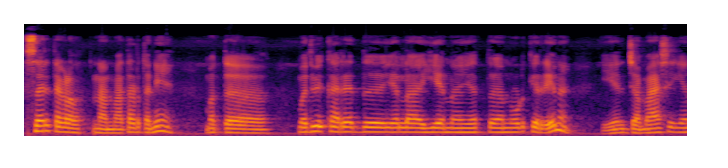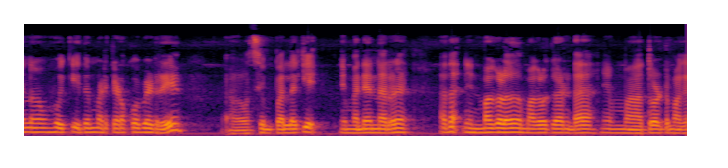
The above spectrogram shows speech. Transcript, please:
ಸರಿ ತಗೊಳವ, ನಾನು ಮಾತಾಡ್ತೀನಿ. ಮತ್ತು, ಮದ್ವೆ ಕಾರ್ಯದ್ದು ಎಲ್ಲ ಏನು ಎತ್ತ ನೋಡ್ಕಿರಿ ಏನು? ಏನು ಜಮಾಸಿಗೆ ಏನು ಹೋಗಿ ಇದನ್ನು ಮಾಡ್ಕೊಳ್ಕೋಬೇಡ್ರಿ ಸಿಂಪಲ್ಲಾಗಿ ನಿಮ್ಮ ಮನೆಯನ್ನಾರ ಅದ ನಿನ್ನ ಮಗಳು, ಮಗಳ ಗಂಡ, ನಿಮ್ಮ ದೊಡ್ಡ ಮಗ,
